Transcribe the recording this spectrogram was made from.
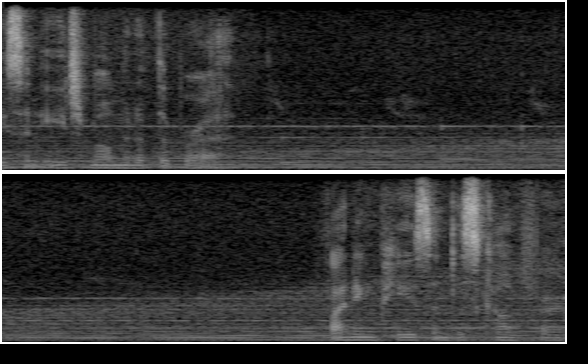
Peace in each moment of the breath. Finding peace in discomfort.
